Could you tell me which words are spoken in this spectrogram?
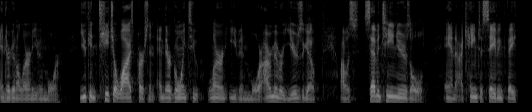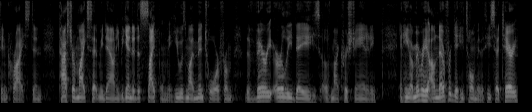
and they're going to learn even more. You can teach a wise person and they're going to learn even more. I remember years ago, I was 17 years old and I came to saving faith in Christ. And Pastor Mike set me down. He began to disciple me. He was my mentor from the very early days of my Christianity. And he, I remember, he, I'll never forget, he told me this. He said, Terry,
